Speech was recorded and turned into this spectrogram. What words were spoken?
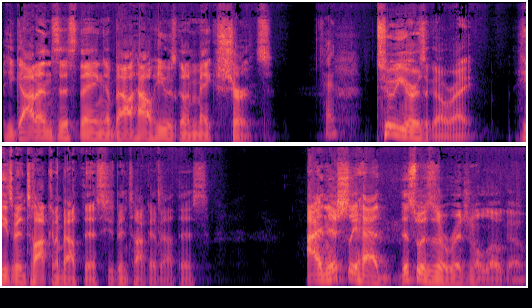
he got into this thing about how he was going to make shirts Okay. two years ago, right? He's been talking about this. He's been talking about this. I initially had this was his original logo.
